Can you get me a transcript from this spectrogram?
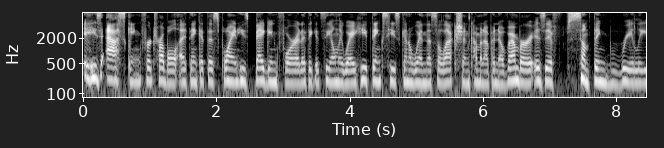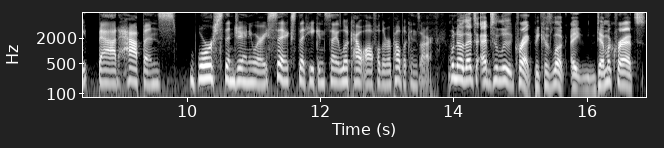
he's asking for trouble, I think, at this point. He's begging for it. I think it's the only way he thinks he's going to win this election coming up in November is if something really bad happens, worse than January 6th, that he can say, look how awful the Republicans are. Well, no, that's absolutely correct because look, Democrats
